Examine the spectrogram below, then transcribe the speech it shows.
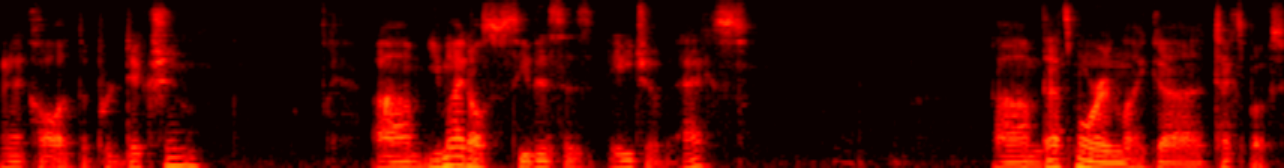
I'm going to call it the prediction. Um, you might also see this as h of x. Um, that's more in like uh, textbooks.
